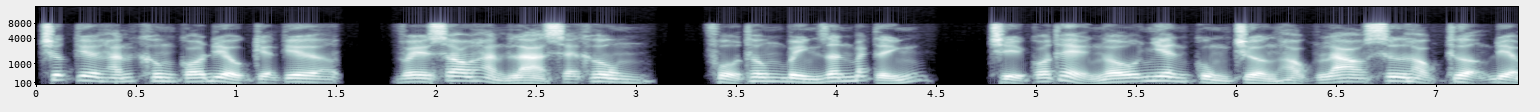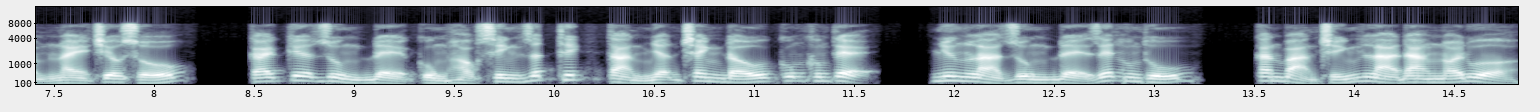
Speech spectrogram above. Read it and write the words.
Trước kia hắn không có điều kiện kia, về sau hẳn là sẽ không, phổ thông bình dân bách tính, chỉ có thể ngẫu nhiên cùng trường học lao sư học thượng điểm này chiêu số, cái kia dùng để cùng học sinh rất thích tàn nhẫn tranh đấu cũng không tệ, nhưng là dùng để giết hung thú, căn bản chính là đang nói đùa,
